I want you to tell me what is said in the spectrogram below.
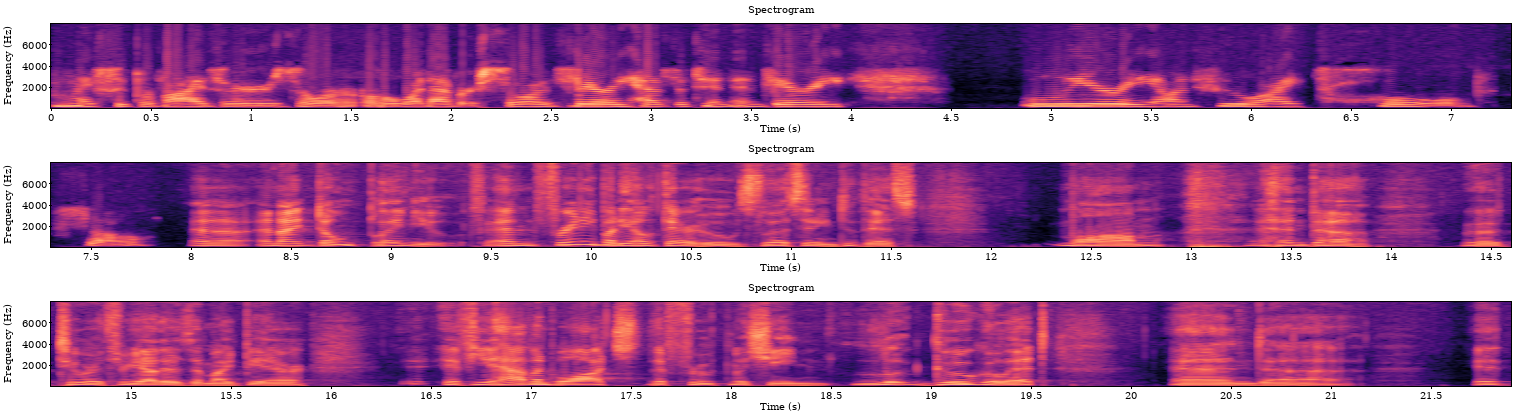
my supervisors or or whatever. So I was very hesitant and very leery on who I told. So And, uh, and I don't blame you. And for anybody out there who's listening to this, mom and uh, the two or three others that might be there, if you haven't watched The Fruit Machine, look, Google it and uh, it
